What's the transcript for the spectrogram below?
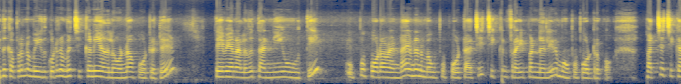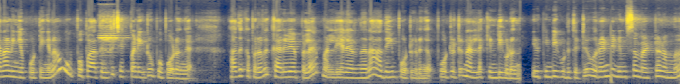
இதுக்கப்புறம் நம்ம இது கூட நம்ம சிக்கனையும் அதில் ஒன்றா போட்டுட்டு தேவையான அளவு தண்ணியும் ஊற்றி உப்பு போட வேண்டாம். ஏன்னா நம்ம உப்பு போட்டாச்சு சிக்கன் ஃப்ரை பண்ணதுலேயும் நம்ம உப்பு போட்டிருக்கோம். பச்சை சிக்கனாக நீங்கள் போட்டிங்கன்னா உப்பு பார்த்துக்கிட்டு செக் பண்ணிக்கிட்டு உப்பு போடுங்க. அதுக்கப்புறவு கறிவேப்பிலை மல்லியில் இருந்ததுன்னா அதையும் போட்டுக்கிடுங்க. போட்டுட்டு நல்லா கிண்டி கொடுங்க. இது கிண்டி கொடுத்துட்டு ஒரு ரெண்டு நிமிஷம் மட்டும் நம்ம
